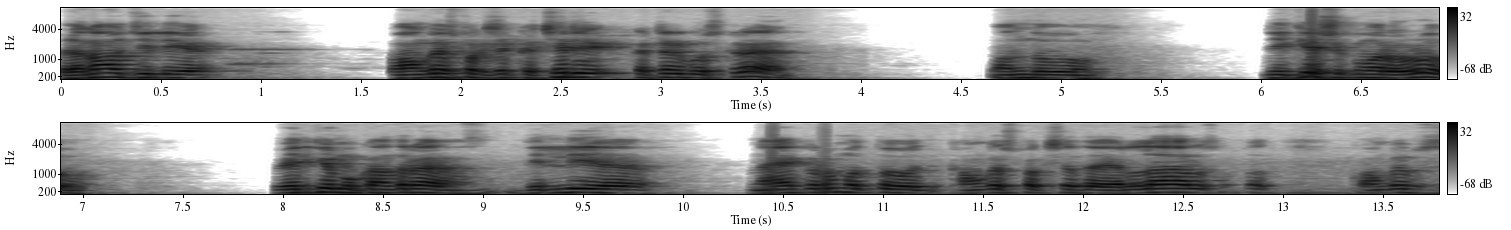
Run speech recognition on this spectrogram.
ಬೆಳಗಾವಿ ಜಿಲ್ಲೆಯ ಕಾಂಗ್ರೆಸ್ ಪಕ್ಷ ಕಚೇರಿ ಕಟ್ಟಡಗೋಸ್ಕರ ಒಂದು ಡಿ ಕೆ ಶಿವಕುಮಾರ್ ಅವರು ವೇದಿಕೆ ಮುಖಾಂತರ ದಿಲ್ಲಿಯ ನಾಯಕರು ಮತ್ತು ಕಾಂಗ್ರೆಸ್ ಪಕ್ಷದ ಎಲ್ಲ ಕಾಂಗ್ರೆಸ್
